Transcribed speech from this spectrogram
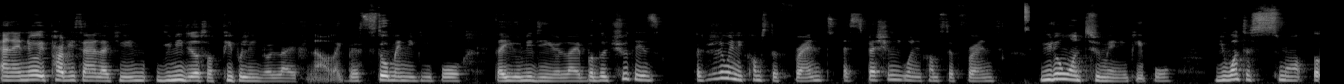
And I know it probably sounds like you you need a lot of people in your life now. Like there's so many people that you need in your life. But the truth is, especially when it comes to friends, especially when it comes to friends, you don't want too many people you want a small, uh,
